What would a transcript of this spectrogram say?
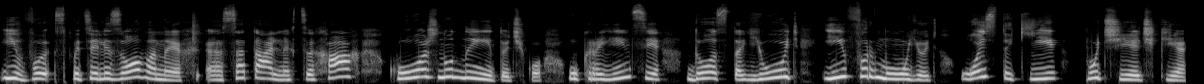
і в спеціалізованих е, сатальних цехах кожну ниточку українці достають і формують ось такі почечки,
